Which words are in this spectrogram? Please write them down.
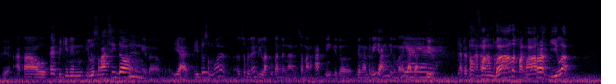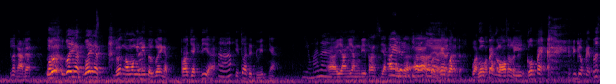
Iya. Atau eh bikinin ilustrasi dong Hmm. gitu. Ya, itu semua sebenarnya dilakukan dengan senang hati gitu, dengan riang gitu. Makanya nggak ada iya, Iya. nggak ada tekanan fun apa-apa. banget, Fun parah, banget. gila. Gila nggak ada. Wah. Gue ingat, gue ingat, gue ngomongin itu, gue ingat. Project dia Hah? itu ada duitnya. Yang mana? Eh, yang yang di Transjakarta Oh, yang itu. 2003 itu. Ah, Iya, kayak ada, buat buat Gopay kalau deh. gopay. gopay. Terus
